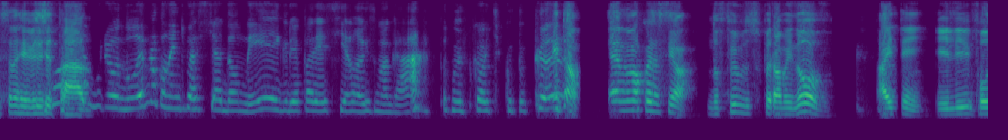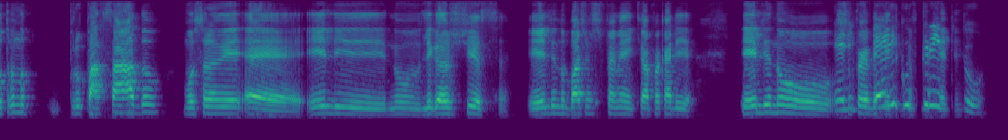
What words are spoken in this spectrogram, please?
sendo Nossa, revisitado. Bruno, lembra quando a gente foi assistir Adão Negro e aparecia lá o Esmagato e ficava te cutucando? Então, é a mesma coisa assim, ó. No filme do Super-Homem novo, aí tem ele voltando pro passado, mostrando é, ele no Liga da Justiça, ele no Batman Superman, que é uma porcaria. Ele no ele, Superman. ele com o cripto.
